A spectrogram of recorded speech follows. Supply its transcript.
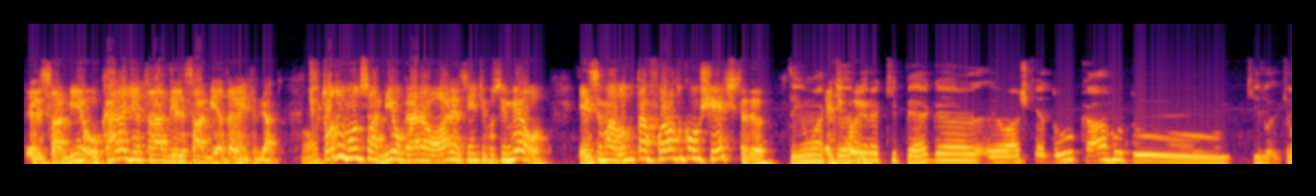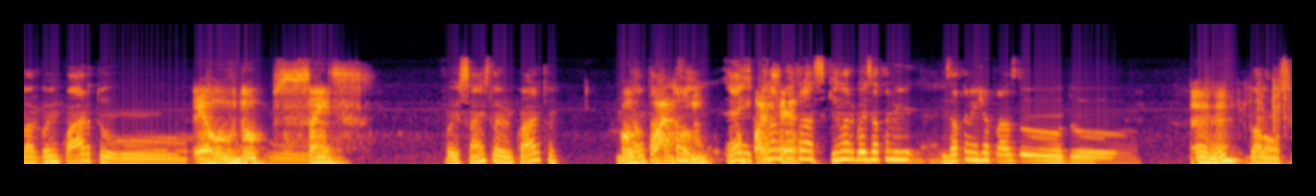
Ele sabia. O cara de trás dele sabia também, tá ligado? Tipo, todo mundo sabia, o cara olha assim, tipo assim, meu, esse maluco tá fora do colchete, entendeu? Tem uma É tipo- câmera que pega, eu acho que é do carro do. que, que largou em quarto. O, É o do Sainz. foi o Sainz que largou em quarto? O quarto- enfim. É, e quem largou ser. atrás? Quem largou exatamente, exatamente atrás do, do, Uhum. do Alonso.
